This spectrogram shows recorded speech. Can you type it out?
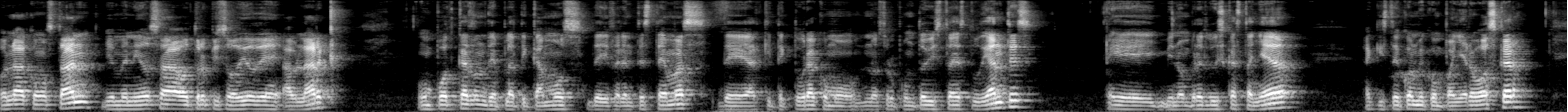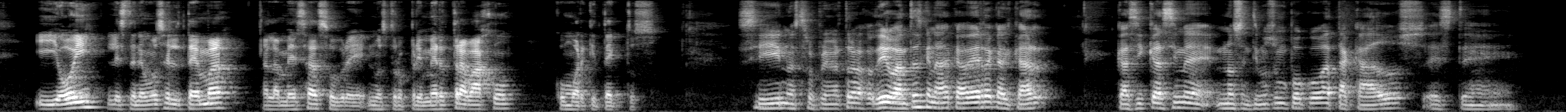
Hola, ¿cómo están? Bienvenidos a otro episodio de Hablar, un podcast donde platicamos de diferentes temas de arquitectura como nuestro punto de vista de estudiantes. Eh, mi nombre es Luis Castañeda, aquí estoy con mi compañero Oscar y hoy les tenemos el tema a la mesa sobre nuestro primer trabajo como arquitectos. Sí, nuestro primer trabajo. Digo, antes que nada, cabe recalcar, casi, casi me, nos sentimos un poco atacados, este,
